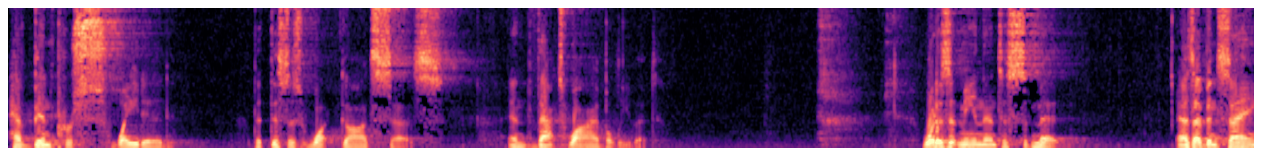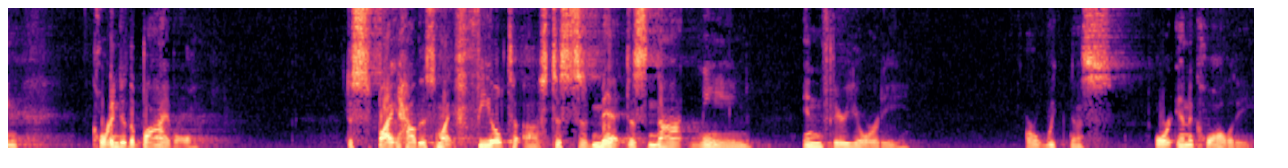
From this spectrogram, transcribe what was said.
have been persuaded that this is what God says. And that's why I believe it. What does it mean then to submit? As I've been saying, according to the Bible, despite how this might feel to us, to submit does not mean inferiority or weakness or inequality.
